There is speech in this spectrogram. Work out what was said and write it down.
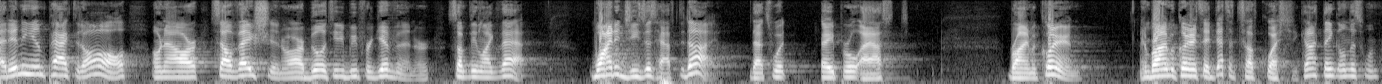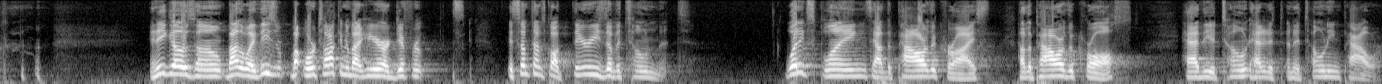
had any impact at all on our salvation or our ability to be forgiven or something like that? Why did Jesus have to die? That's what April asked Brian McLaren. And Brian McLaren said, That's a tough question. Can I think on this one? and he goes home. By the way, these are, what we're talking about here are different it's sometimes called theories of atonement. What explains how the power of the Christ, how the power of the cross had, the atone, had an atoning power?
